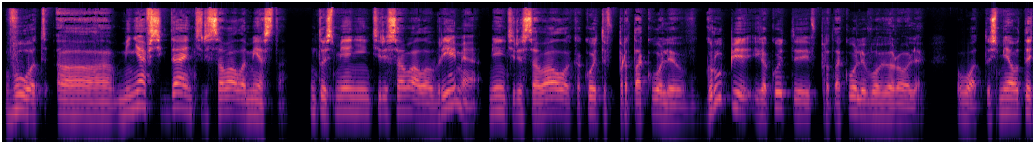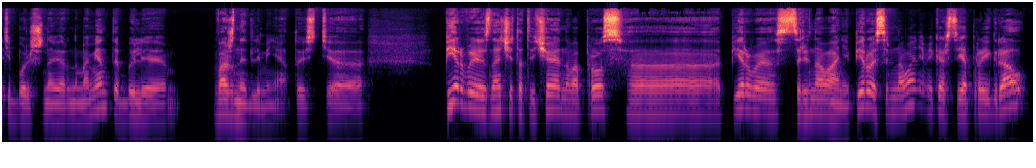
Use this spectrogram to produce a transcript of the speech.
Вот. А, меня всегда интересовало место. Ну, то есть меня не интересовало время, меня интересовало какой ты в протоколе в группе и какой ты в протоколе в овероле. Вот, то есть у меня вот эти больше, наверное, моменты были важны для меня. То есть э, первое, значит, отвечая на вопрос, э, первое соревнование. Первое соревнование, мне кажется, я проиграл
